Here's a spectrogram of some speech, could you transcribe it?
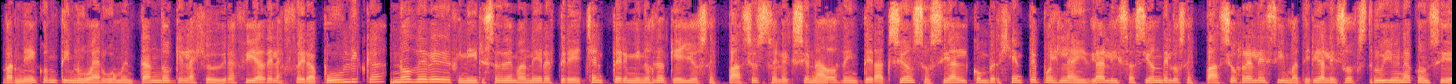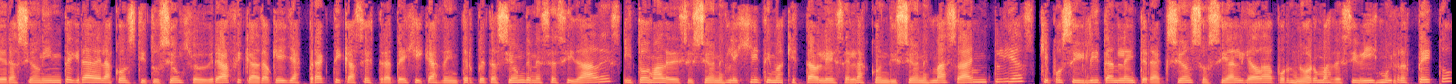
Barnett continúa argumentando que la geografía de la esfera pública no debe definirse de manera estrecha en términos de aquellos espacios seleccionados de interacción social convergente pues la idealización de los espacios reales y materiales obstruye una consideración íntegra de la constitución geográfica de aquellas prácticas estratégicas de interpretación de necesidades y toma de decisiones legítimas que establecen las condiciones más amplias que posibilitan la interacción social guiada por normas de civismo y respeto,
